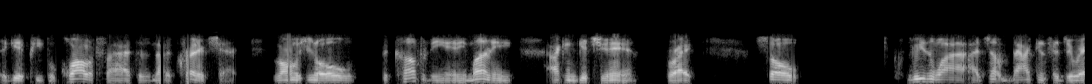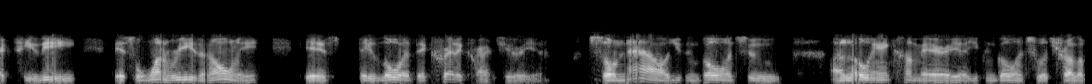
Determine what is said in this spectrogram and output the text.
to get people qualified because it's not a credit check. As long as you don't owe the company any money, I can get you in, right? So the reason why I jumped back into DirecTV is for one reason only, is they lowered their credit criteria. So now you can go into a low income area, you can go into a trailer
